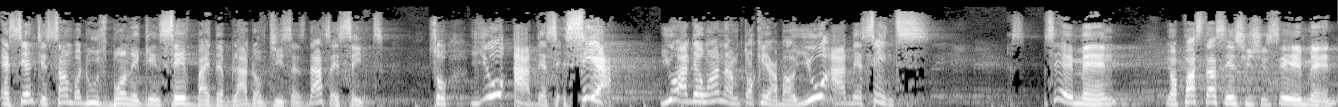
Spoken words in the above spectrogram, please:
A saint is somebody who's born again, saved by the blood of Jesus. That's a saint. So you are the seer. You are the one I'm talking about. You are the saints. Say amen. Your pastor says you should say amen.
